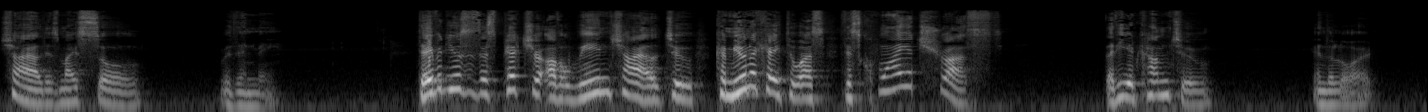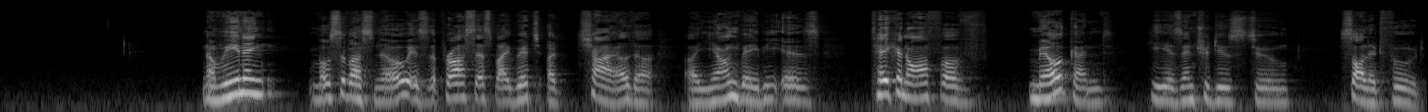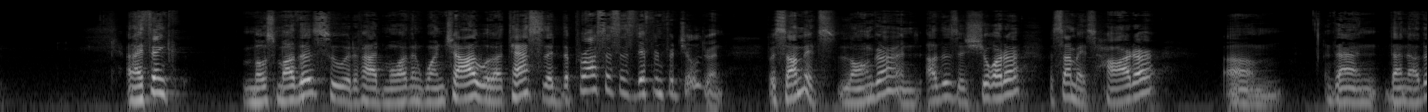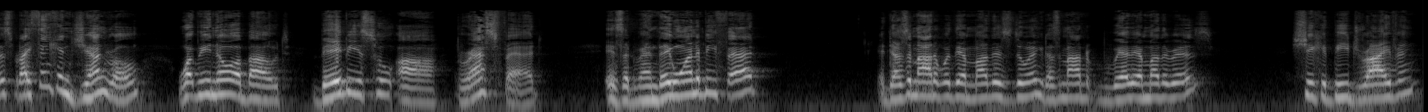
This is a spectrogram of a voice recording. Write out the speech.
child is my soul within me. David uses this picture of a weaned child to communicate to us this quiet trust that he had come to in the Lord. Now, weaning, most of us know, is the process by which a child, a, a young baby, is taken off of milk and he is introduced to solid food. And I think most mothers who would have had more than one child will attest that the process is different for children. For some, it's longer, and others, it's shorter. For some, it's harder um, than, than others. But I think in general, what we know about babies who are breastfed is that when they want to be fed, it doesn't matter what their mother is doing, it doesn't matter where their mother is. She could be driving,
